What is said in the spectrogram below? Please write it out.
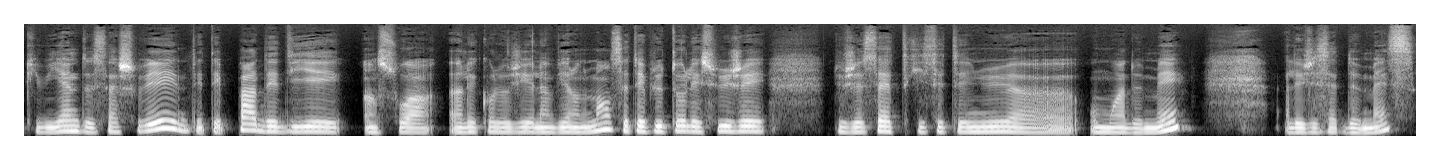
qui viennent de s'achever n'étaient pas dédiés en soi à l'écologie et l'environnement, c'était plutôt les sujets du G7 qui s'est tenu euh, au mois de mai, le G7 de Metz.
